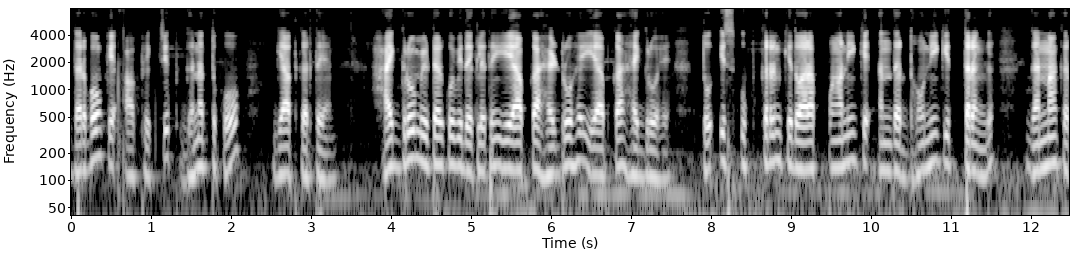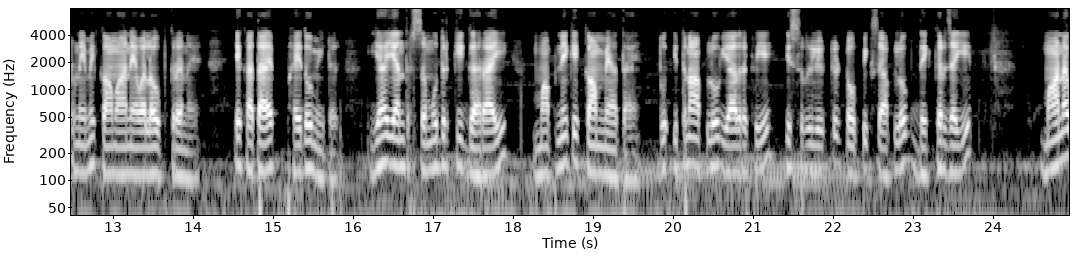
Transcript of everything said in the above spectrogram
दरबों के आपेक्षित घनत्व को ज्ञात करते हैं। हाइग्रोमीटर को भी देख लेते हैं, ये आपका हाइड्रो है, ये आपका हाइग्रो है। तो इस उपकरण के द्वारा पानी के अंदर ध्वनि की तरंग गणना करने में काम आने वाला उपकरण है। एक आता है फैदोमीटर। यह यंत्र समुद्र की गहराई मापने के काम में आता है। तो इतना आप लोग याद रखिए, इस रिलेटेड टॉपिक से आप लोग देख कर जाइए। मानव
